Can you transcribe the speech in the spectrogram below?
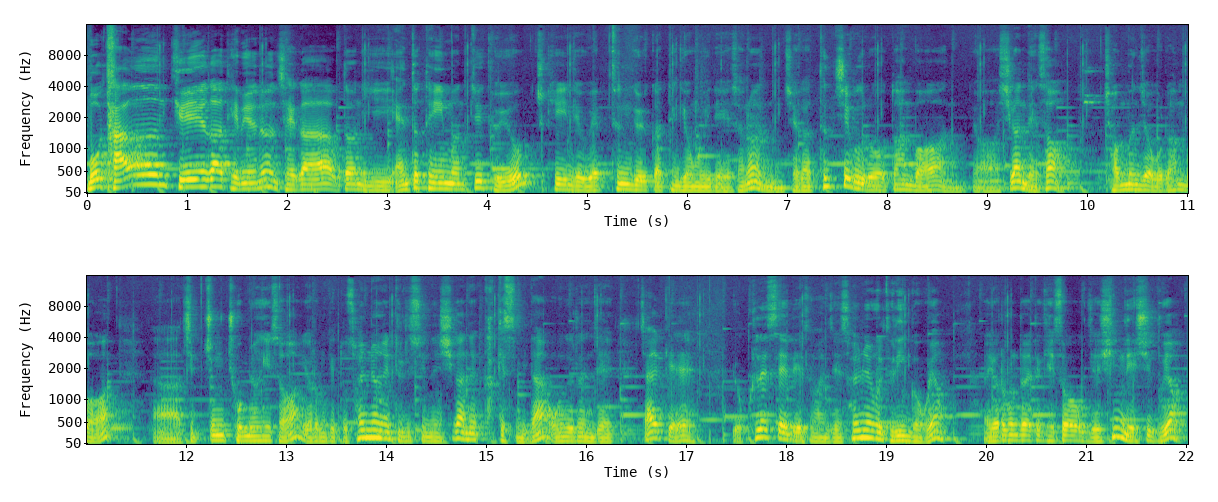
뭐 다음 기회가 되면은 제가 어떤 이 엔터테인먼트 교육, 특히 이제 웹툰 교육 같은 경우에 대해서는 제가 특집으로 또 한번 어, 시간 내서 전문적으로 한번 아, 집중 조명해서 여러분께 또 설명해 드릴 수 있는 시간을 갖겠습니다. 오늘은 이제 짧게 요 클래스에 대해서만 이제 설명을 드린 거고요. 아, 여러분들한테 계속 이제 힘내시고요.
